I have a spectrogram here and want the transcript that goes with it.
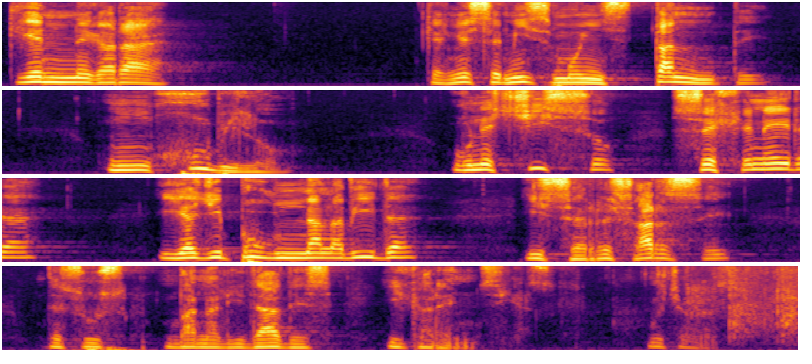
¿Quién negará que en ese mismo instante un júbilo, un hechizo se genera y allí pugna la vida y se resarce de sus banalidades y carencias. Muchas gracias.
